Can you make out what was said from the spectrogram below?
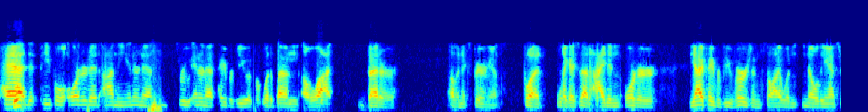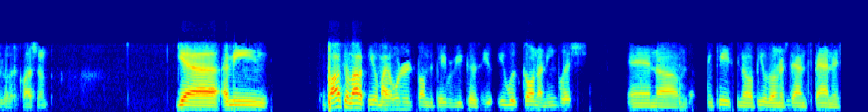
had people ordered it on the internet through internet pay per view, if it would have been a lot better of an experience. But like I said, I didn't order the iPay per view version, so I wouldn't know the answer to that question. Yeah, I mean, probably a lot of people might order it from the pay per view because it, it was going on English, and um in case you know people don't understand Spanish,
